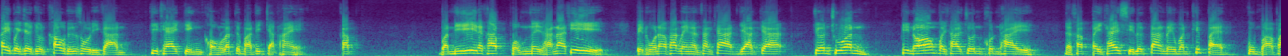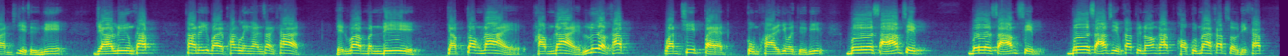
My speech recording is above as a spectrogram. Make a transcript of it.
ให้ประชาชนเข้าถึงสวัสดิการที่แท้จริงของรัฐบาลที่จัดให้ครับ วันนี้นะครับผมในฐานะที่ เป็นหัวหน้าพรรคแรงงานสร้างชาติ อยากจะเชิญชวนพี่น้องประชาชนคนไทยนะครับไปใช้สิทธิเลือกตั้งในวันที่ 8 กุมภาพันธ์ที่จะถึงนี้ อย่าลืมครับถ้านโยบายพรรคแรงงานสร้างชาติ เห็นว่ามันดีจับต้องได้ทำได้เลือกครับวันที่ 8 กุมภาพันธ์ที่มาถึงนี้ เบอร์ 30 เบอร์ 30 เบอร์ 30 ครับพี่น้องครับขอบคุณมากครับสวัสดีครับ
